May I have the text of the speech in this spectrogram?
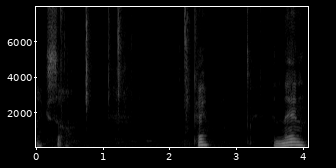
Like so. Okay. And then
